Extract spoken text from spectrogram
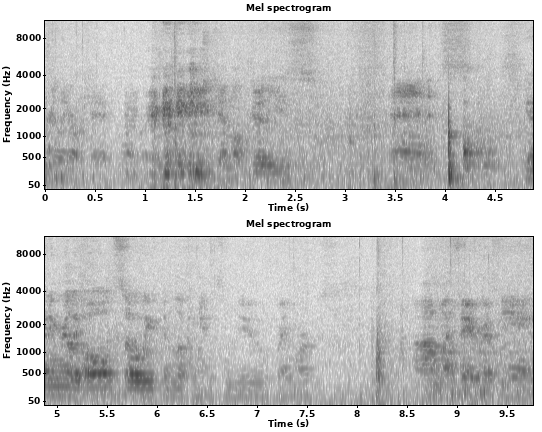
really archaic libraries, HTML goodies, and it's getting really old. So we've been looking into some new frameworks favorite being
